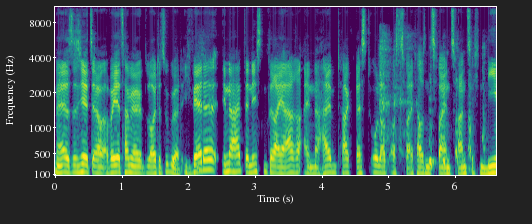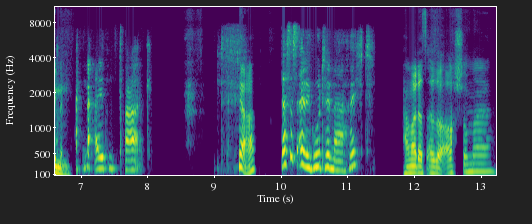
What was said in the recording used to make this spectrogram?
Naja, das ist jetzt, aber jetzt haben ja Leute zugehört. Ich werde innerhalb der nächsten drei Jahre einen halben Tag Resturlaub aus 2022 nehmen. Einen halben Tag. Ja. Das ist eine gute Nachricht. Haben wir das also auch schon mal?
